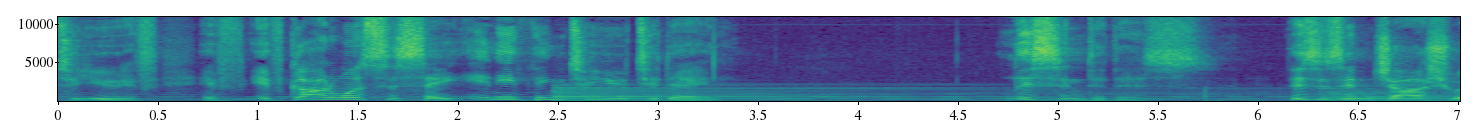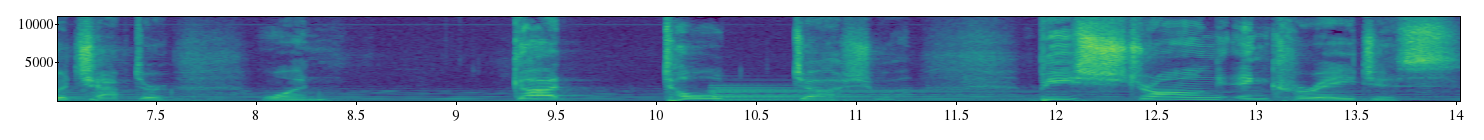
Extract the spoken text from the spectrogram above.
to you. If, if, if God wants to say anything to you today, listen to this. This is in Joshua chapter 1. God told Joshua, Be strong and courageous.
